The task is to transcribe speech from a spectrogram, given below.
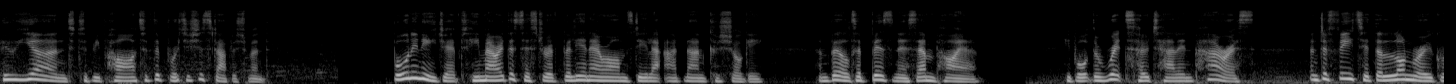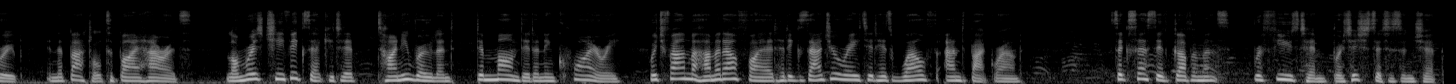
who yearned to be part of the British establishment. Born in Egypt, he married the sister of billionaire arms dealer Adnan Khashoggi and built a business empire. He bought the Ritz Hotel in Paris and defeated the Lonrho Group in the battle to buy Harrods. Lonrho's chief executive, Tiny Rowland, demanded an inquiry, which found Mohamed Al Fayed had exaggerated his wealth and background. Successive governments refused him British citizenship.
